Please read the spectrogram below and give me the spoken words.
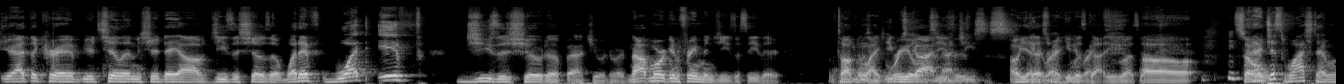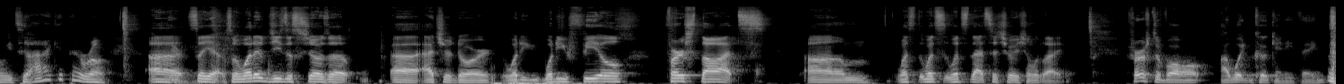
you're at the crib, you're chilling, it's your day off. Jesus shows up. What if? What if Jesus showed up at your door? Not Morgan Freeman Jesus either. I'm talking like he was real God, Jesus. not Jesus. Oh yeah, that's right, right. He was right. God. He was. God. Uh, so I just watched that movie too. How did I get that wrong? Uh, so yeah. So what if Jesus shows up uh, at your door? What do you What do you feel? First thoughts. Um, what's what's what's that situation look like? First of all, I wouldn't cook anything.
